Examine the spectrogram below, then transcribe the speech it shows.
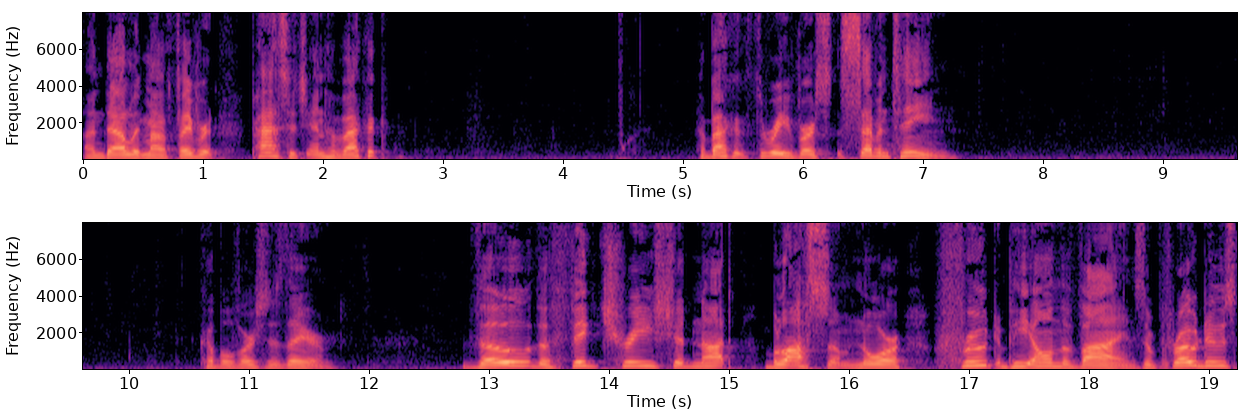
Undoubtedly, my favorite passage in Habakkuk. Habakkuk 3, verse 17. A couple verses there. Though the fig tree should not blossom, nor fruit be on the vines. The produce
